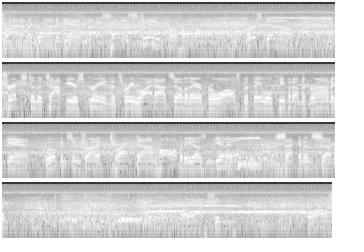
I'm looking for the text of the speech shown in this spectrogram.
Trying on the ground again. Nice head of steam for Hall. First down trips to the top of your screen. The three wideouts over there for Walsh, but they will keep it on the ground again. Wilkinson trying to track down Hall, but he doesn't get him. Second and seven. Play action. Walsh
